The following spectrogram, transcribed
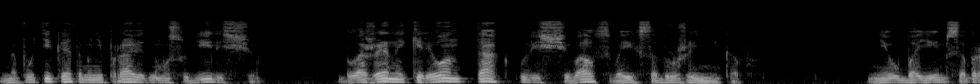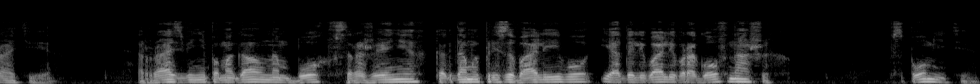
На пути к этому неправедному судилищу блаженный Кирион так увещевал своих содружинников. «Не убоимся, братья! Разве не помогал нам Бог в сражениях, когда мы призывали Его и одолевали врагов наших? Вспомните,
